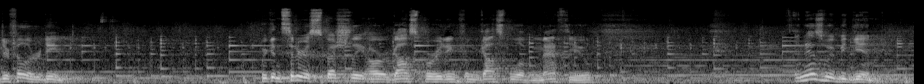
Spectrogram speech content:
Dear fellow redeemed, we consider especially our gospel reading from the Gospel of Matthew. And as we begin,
